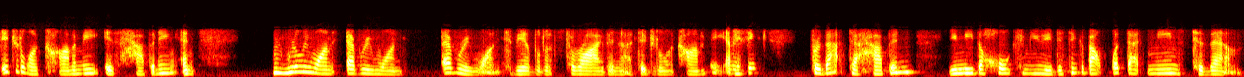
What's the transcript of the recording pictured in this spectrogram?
digital economy is happening, and we really want everyone, everyone to be able to thrive in that digital economy. And I think for that to happen, you need the whole community to think about what that means to them.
